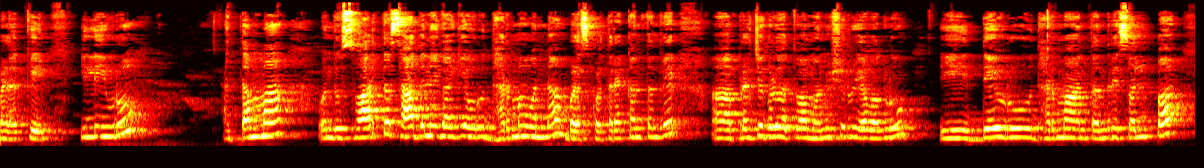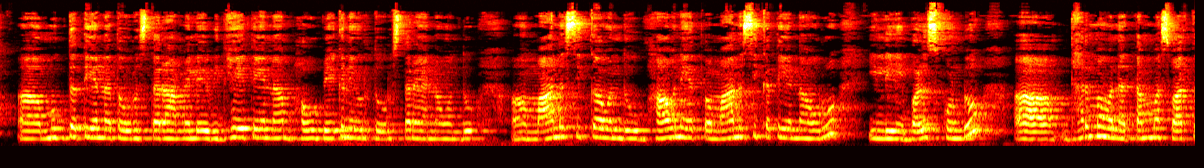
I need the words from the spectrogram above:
ಬಳಕೆ. ಇಲ್ಲಿ ಇವರು ತಮ್ಮ ಒಂದು ಸ್ವಾರ್ಥ ಸಾಧನೆಗಾಗಿ ಅವರು ಧರ್ಮವನ್ನು ಬಳಸ್ಕೊಳ್ತಾರೆ. ಯಾಕಂತಂದರೆ ಪ್ರಜೆಗಳು ಅಥವಾ ಮನುಷ್ಯರು ಯಾವಾಗಲೂ ಈ ದೇವರು, ಧರ್ಮ ಅಂತಂದರೆ ಸ್ವಲ್ಪ ಮುಗ್ಧತೆಯನ್ನು ತೋರಿಸ್ತಾರೆ, ಆಮೇಲೆ ವಿಧೇಯತೆಯನ್ನು ಬಹು ಬೇಗನೆ ಇವರು ತೋರಿಸ್ತಾರೆ ಅನ್ನೋ ಒಂದು ಮಾನಸಿಕ ಒಂದು ಭಾವನೆ ಅಥವಾ ಮಾನಸಿಕತೆಯನ್ನು ಅವರು ಇಲ್ಲಿ ಬಳಸ್ಕೊಂಡು ಧರ್ಮವನ್ನು ತಮ್ಮ ಸ್ವಾರ್ಥ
